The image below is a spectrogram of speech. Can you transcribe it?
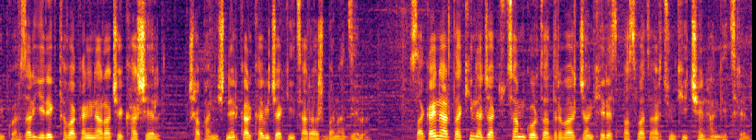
2003 թվականին առաջ է քաշել չափանիշներ կարգավիճակից առաջ բանաձևը։ Սակայն արտաքին աջակցությամբ գործադրված ջանքերը սպասված արդյունքի չեն հանգեցրել։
